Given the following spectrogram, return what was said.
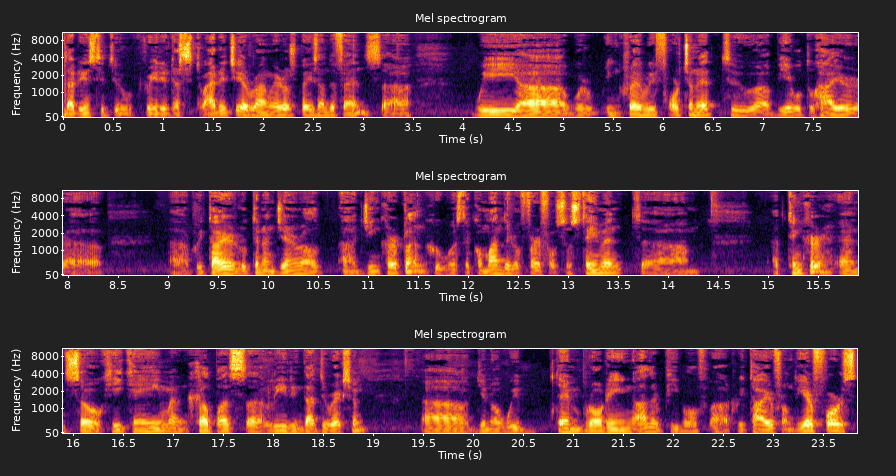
that institute. We created a strategy around aerospace and defense. Uh, we were incredibly fortunate to be able to hire retired Lieutenant General Gene Kirkland, who was the commander of Air Force Sustainment um, at Tinker, and so he came and helped us uh, lead in that direction. You know, we then brought in other people retired from the Air Force,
